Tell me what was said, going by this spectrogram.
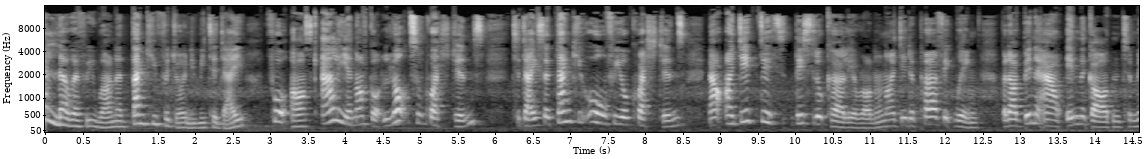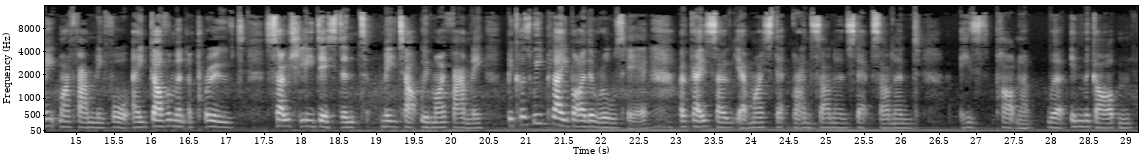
Hello everyone and thank you for joining me today for Ask Ali and I've got lots of questions today so thank you all for your questions. Now I did this this look earlier on and I did a perfect wing but I've been out in the garden to meet my family for a government approved socially distant meet up with my family because we play by the rules here. Okay so yeah my step grandson and stepson and his partner were in the garden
